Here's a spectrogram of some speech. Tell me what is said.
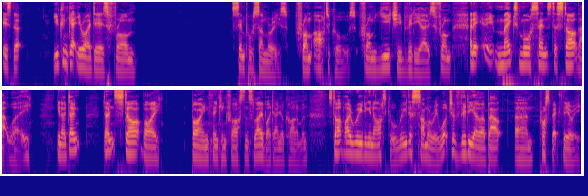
is that you can get your ideas from simple summaries, from articles, from YouTube videos, from and it, it makes more sense to start that way. You know, don't don't start by buying Thinking Fast and Slow by Daniel Kahneman, start by reading an article, read a summary, watch a video about um, prospect theory,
